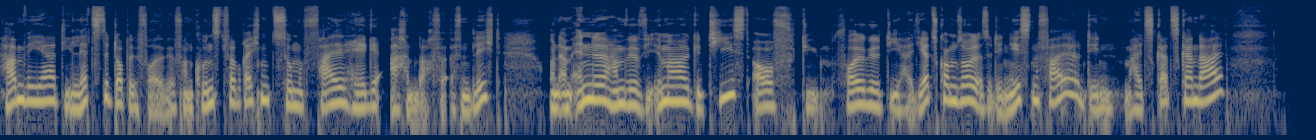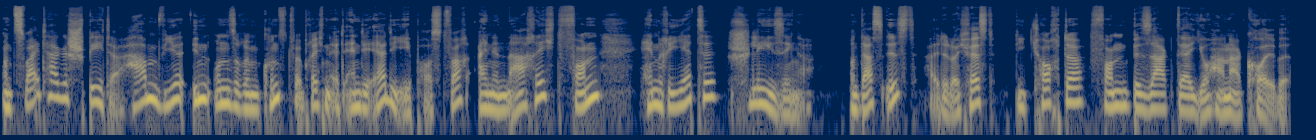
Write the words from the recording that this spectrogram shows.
haben wir ja die letzte Doppelfolge von Kunstverbrechen zum Fall Helge Achenbach veröffentlicht. Und am Ende haben wir wie immer geteased auf die Folge, die halt jetzt kommen soll, also den nächsten Fall, den Malzgat-Skandal. Und zwei Tage später haben wir in unserem Kunstverbrechen.ndr.de Postfach eine Nachricht von Henriette Schlesinger. Und das ist, haltet euch fest, die Tochter von besagter Johanna Kolbe.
